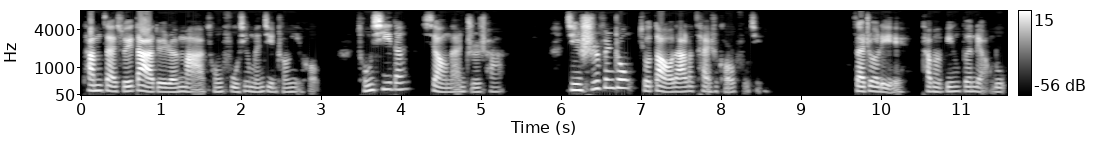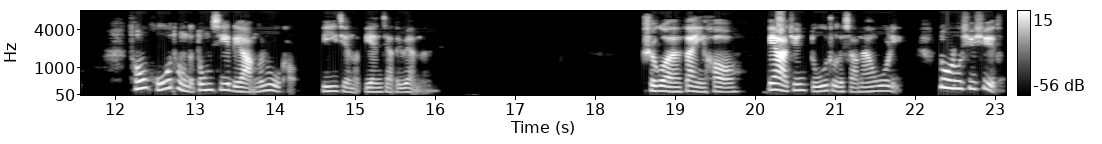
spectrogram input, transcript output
他们在随大队人马从复兴门进城以后，从西单向南直插，仅十分钟就到达了菜市口附近。在这里，他们兵分两路，从胡同的东西两个入口逼近了边家的院门。吃过晚饭以后，边亚军独住的小南屋里，陆陆续续的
